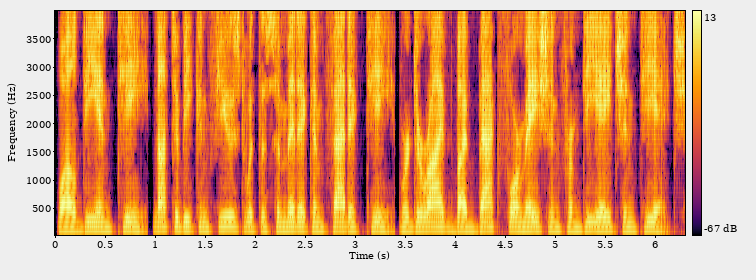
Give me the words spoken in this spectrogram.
while d and t not to be confused with the Semitic emphatic t were derived by back formation from dh and th.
